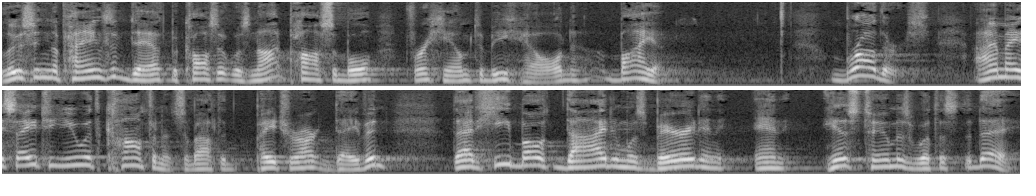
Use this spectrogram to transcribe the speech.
loosing the pangs of death because it was not possible for him to be held by it. Brothers, I may say to you with confidence about the patriarch David that he both died and was buried, and, and his tomb is with us today.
